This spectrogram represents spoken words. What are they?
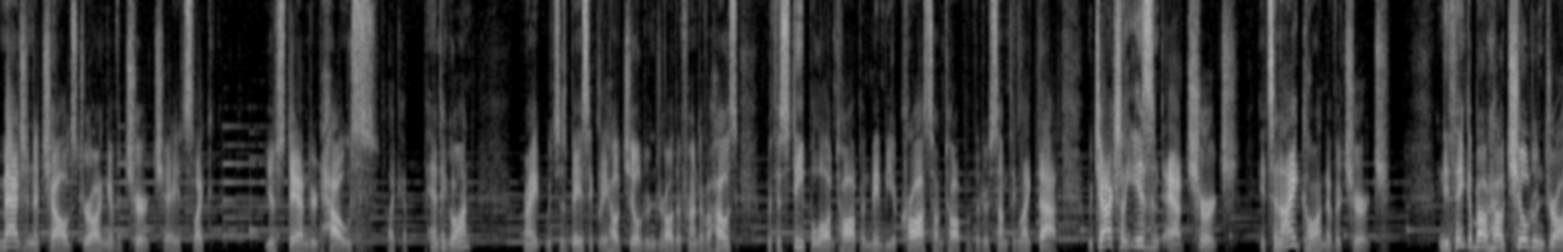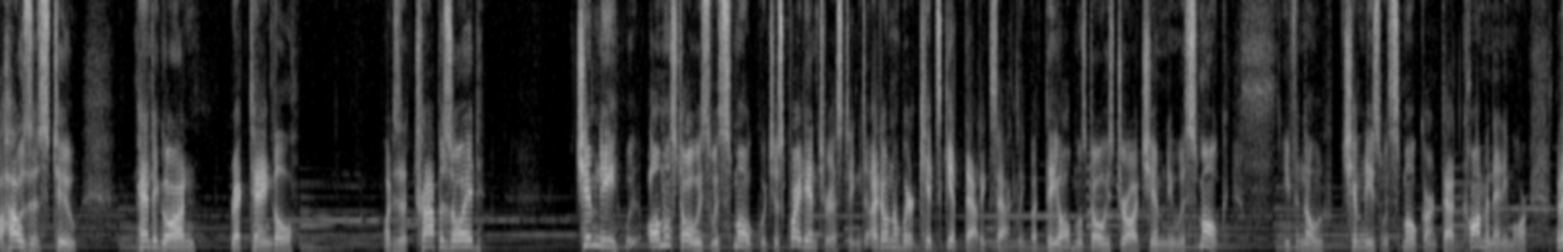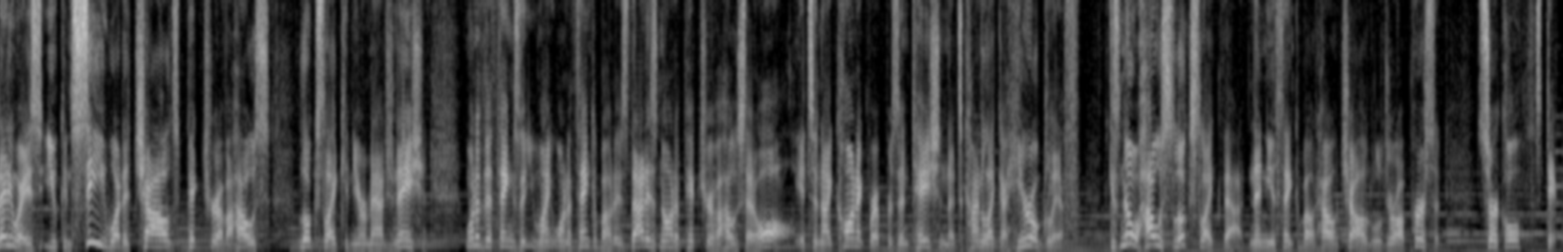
Imagine a child's drawing of a church. Eh? It's like your standard house, like a pentagon, right? Which is basically how children draw the front of a house with a steeple on top and maybe a cross on top of it or something like that, which actually isn't at church. It's an icon of a church. And you think about how children draw houses too. Pentagon, rectangle, what is it, trapezoid, chimney, almost always with smoke, which is quite interesting. I don't know where kids get that exactly, but they almost always draw a chimney with smoke, even though chimneys with smoke aren't that common anymore. But anyways, you can see what a child's picture of a house looks like in your imagination. One of the things that you might want to think about is that is not a picture of a house at all. It's an iconic representation that's kind of like a hieroglyph. Because no house looks like that. And then you think about how a child will draw a person circle, stick.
